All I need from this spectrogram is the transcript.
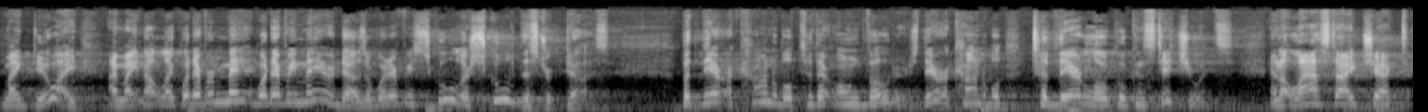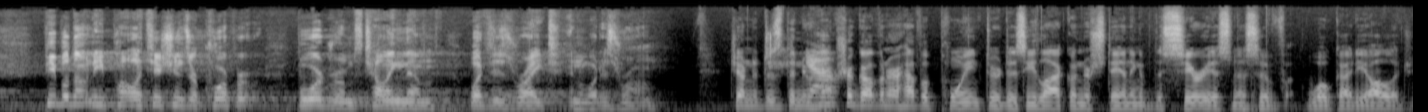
might do. I, I might not like whatever may, what every mayor does or what every school or school district does. But they're accountable to their own voters. They're accountable to their local constituents. And at last I checked, people don't need politicians or corporate boardrooms telling them what is right and what is wrong. Jenna, does the New yeah. Hampshire governor have a point, or does he lack understanding of the seriousness of woke ideology?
